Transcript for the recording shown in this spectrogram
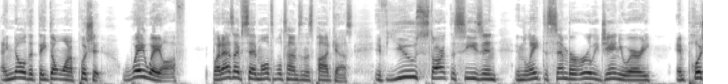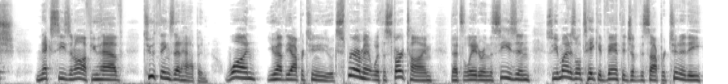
I know that they don't want to push it way, way off. But as I've said multiple times in this podcast, if you start the season in late December, early January, and push next season off, you have two things that happen. One, you have the opportunity to experiment with a start time that's later in the season, so you might as well take advantage of this opportunity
